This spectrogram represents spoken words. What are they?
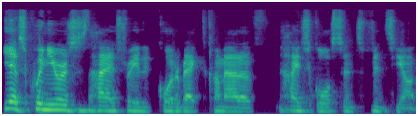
yes, Quinn Ewers is the highest rated quarterback to come out of high school since Vince Young,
